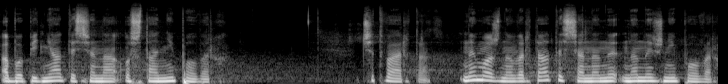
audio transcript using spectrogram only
або піднятися на останній поверх. Четверте. Не можна вертатися на, на нижній поверх.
